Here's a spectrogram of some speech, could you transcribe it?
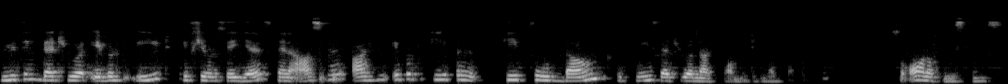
do you think that you are able to eat? If she will say yes, then ask her, are you able to keep uh, keep food down? It means that you are not vomiting like that. So all of these things.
